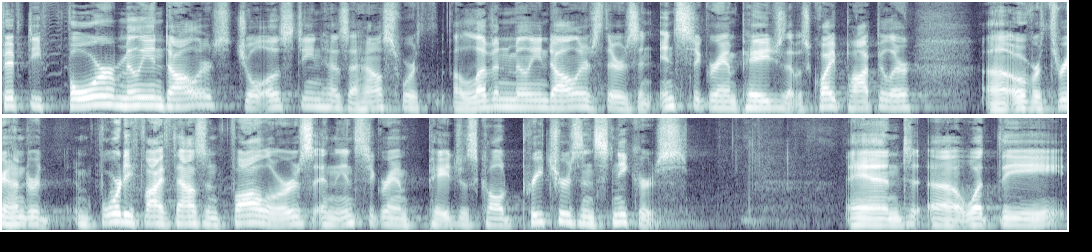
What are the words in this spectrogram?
$54 million. Joel Osteen has a house worth $11 million. There's an Instagram page that was quite popular, uh, over 345,000 followers, and the Instagram page is called Preachers and Sneakers. And uh, what the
